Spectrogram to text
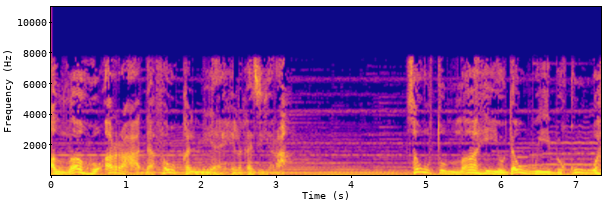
الله أرعد فوق المياه الغزيرة. صوت الله يدوي بقوة.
